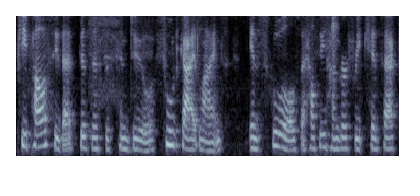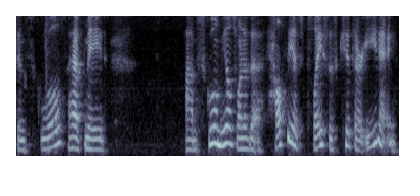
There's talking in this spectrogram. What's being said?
P policy that businesses can do, food guidelines in schools, the Healthy Hunger Free Kids Act in schools have made um, school meals one of the healthiest places kids are eating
